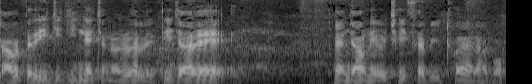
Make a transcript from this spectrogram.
ဒါကိုတတိကြီးကြီးနဲ့ကျွန်တော်တို့ကလည်းတေချာတဲ့လမ်းကြောင်းတွေကိုချိတ်ဆက်ပြီးထွက်ရတာပေါ့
